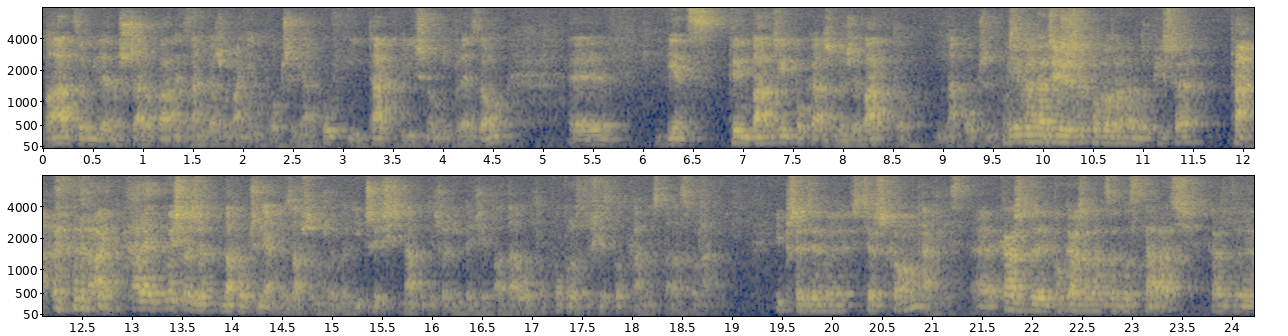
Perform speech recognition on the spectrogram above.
bardzo mile rozczarowany zaangażowaniem poczyniaków i tak liczną imprezą, e, więc tym bardziej pokażmy, że warto na poczyn postawić. Miejmy nadzieję, że pogoda nam dopisze. Tak, tak, ale myślę, że na poczyniaków zawsze możemy liczyć, nawet jeżeli będzie padało, to po prostu się spotkamy z parasolami. I przejdziemy ścieżką. Tak jest. E, Każdy pokaże na co go stać, każdy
